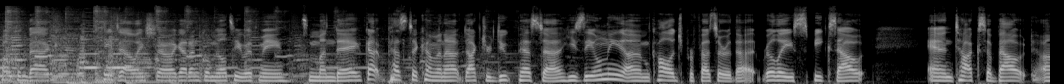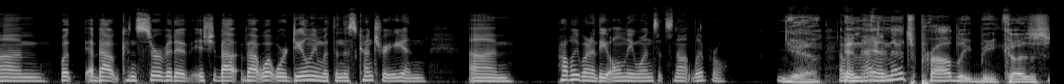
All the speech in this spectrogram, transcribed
Welcome back. Kate Dalley Show. I got Uncle Milty with me. It's Monday. Got Pesta coming up, Dr. Duke Pesta. He's the only um, college professor that really speaks out and talks about um, what about conservative issue about about what we're dealing with in this country, and um, probably one of the only ones that's not liberal. Yeah, and imagine. and that's probably because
